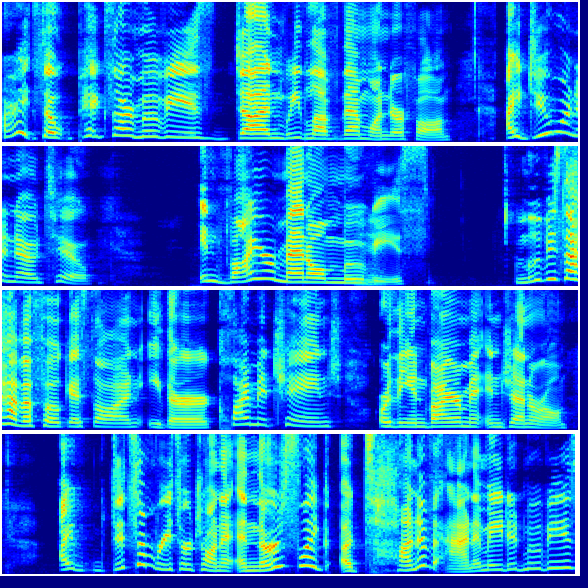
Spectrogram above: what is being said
All right, so Pixar movies done. We love them. Wonderful. I do want to know too, environmental mm-hmm. movies, movies that have a focus on either climate change or the environment in general. I did some research on it, and there's like a ton of animated movies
